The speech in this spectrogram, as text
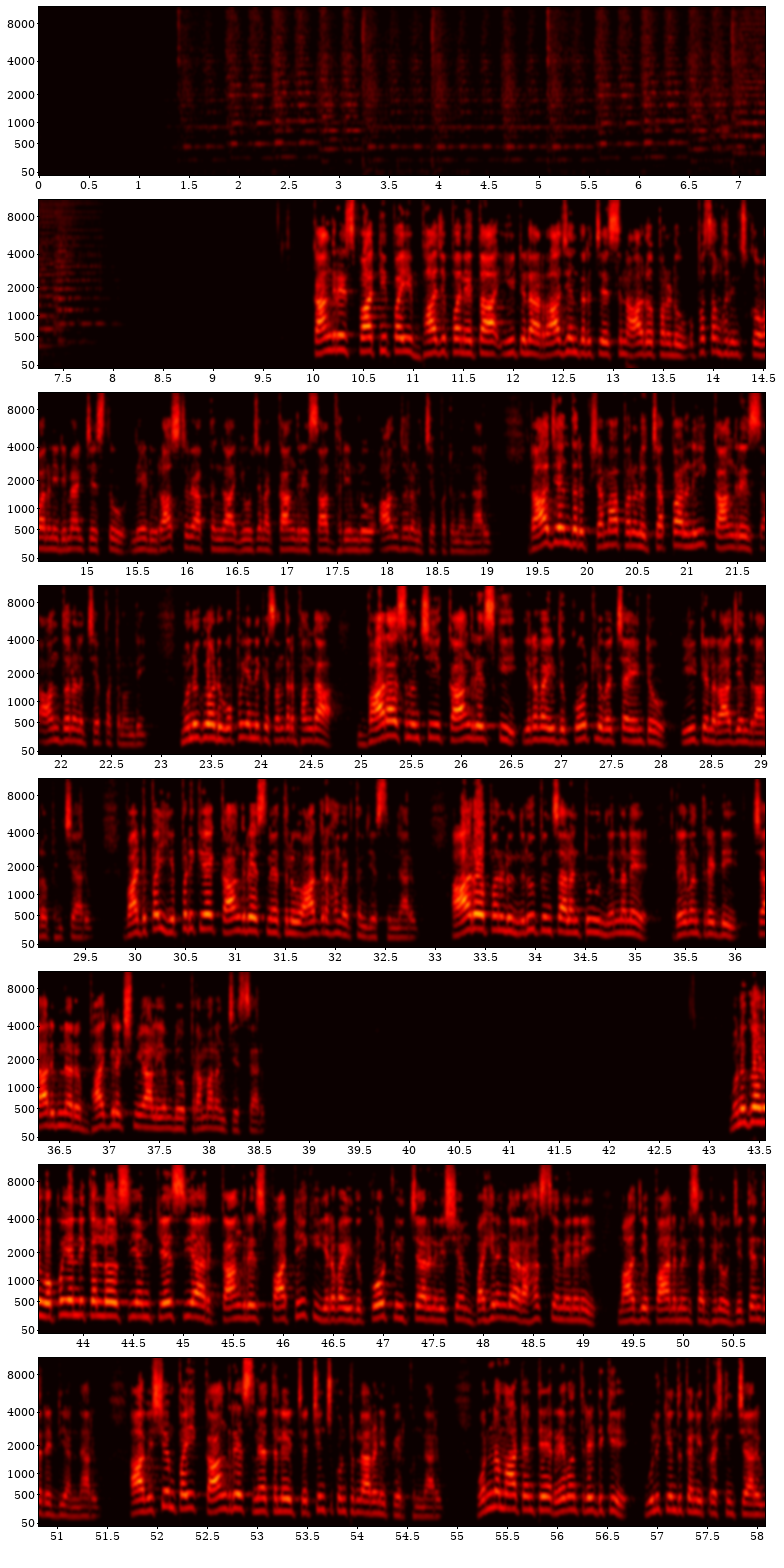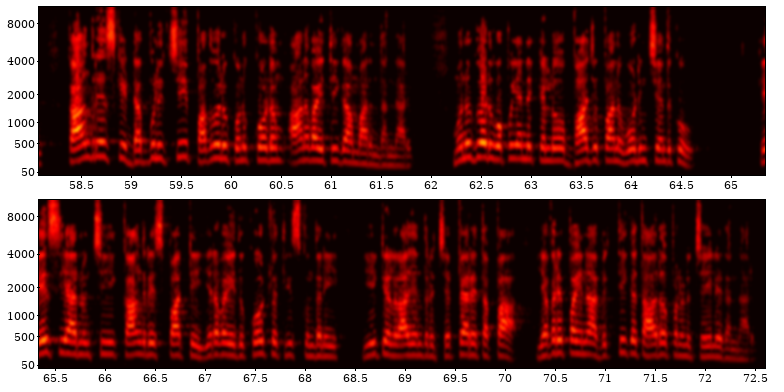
కాంగ్రెస్ పార్టీపై భాజపా నేత ఈటెల రాజేందర్ చేసిన ఆరోపణలు ఉపసంహరించుకోవాలని డిమాండ్ చేస్తూ నేడు రాష్ట్ర వ్యాప్తంగా యువజన కాంగ్రెస్ ఆధ్వర్యంలో ఆందోళన చేపట్టనున్నారు. రాజేందర్ క్షమాపణలు చెప్పాలని కాంగ్రెస్ ఆందోళన చేపట్టనుంది. మునుగోడు ఉప ఎన్నిక సందర్భంగా బారాస్ నుంచి కాంగ్రెస్కి ఇరవై ఐదు కోట్లు వచ్చాయంటూ ఈటెల రాజేందర్ ఆరోపించారు. వాటిపై ఇప్పటికే కాంగ్రెస్ నేతలు ఆగ్రహం వ్యక్తం చేస్తున్నారు. ఆరోపణలు నిరూపించాలంటూ నిన్ననే రేవంత్ రెడ్డి చార్మినార్ భాగ్యలక్ష్మి ఆలయంలో ప్రమాణం చేశారు. మునుగోడు ఉప ఎన్నికల్లో సీఎం కేసీఆర్ కాంగ్రెస్ పార్టీకి ఇరవై ఐదు కోట్లు ఇచ్చారనే విషయం బహిరంగ రహస్యమేనని మాజీ పార్లమెంట్ సభ్యులు జితేందర్ రెడ్డి అన్నారు. ఆ విషయంపై కాంగ్రెస్ నేతలే చర్చించుకుంటున్నారని పేర్కొన్నారు. ఉన్న మాటంటే రేవంత్ రెడ్డికి ఉలికెందుకని ప్రశ్నించారు. కాంగ్రెస్కి డబ్బులిచ్చి పదవులు కొనుక్కోవడం ఆనవాయితీగా మారిందన్నారు. మునుగోడు ఉప ఎన్నికల్లో భాజపాను ఓడించేందుకు కేసీఆర్ నుంచి కాంగ్రెస్ పార్టీ ఇరవై ఐదు కోట్లు తీసుకుందని ఈటెల రాజేందర్ చెప్పారే తప్ప ఎవరిపైనా వ్యక్తిగత ఆరోపణలు చేయలేదన్నారు.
